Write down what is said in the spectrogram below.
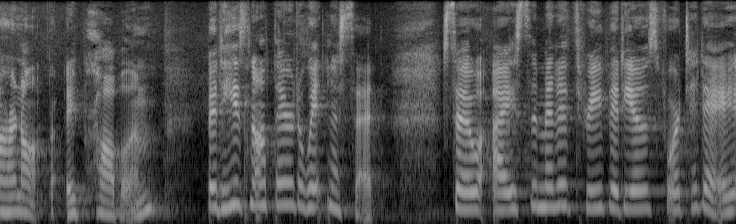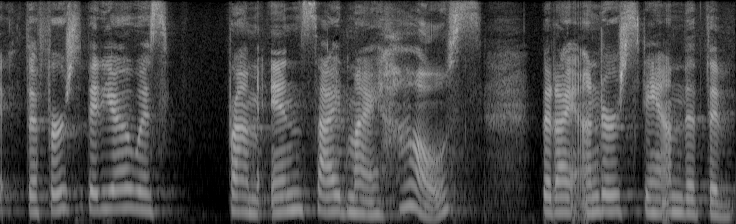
are not a problem, but he's not there to witness it. So I submitted three videos for today. The first video was from inside my house, but I understand that the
